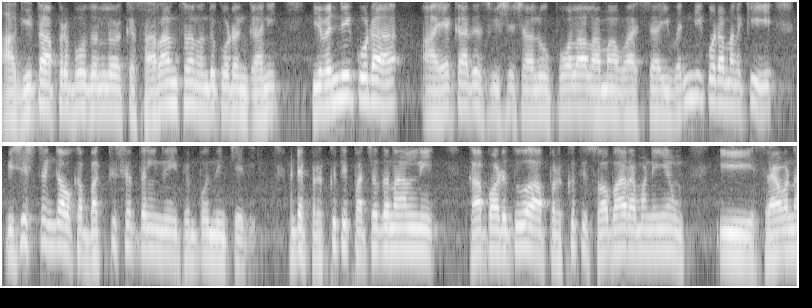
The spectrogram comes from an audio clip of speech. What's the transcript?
ఆ గీతా ప్రబోధనలో యొక్క సారాంశాన్ని అందుకోవడం కానీ ఇవన్నీ కూడా ఆ ఏకాదశి విశేషాలు పోలాల అమావాస్య ఇవన్నీ కూడా మనకి విశిష్టంగా ఒక భక్తి శ్రద్ధల్ని పెంపొందించేది. అంటే ప్రకృతి పచ్చదనాల్ని కాపాడుతూ ఆ ప్రకృతి శోభారమణీయం ఈ శ్రావణ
